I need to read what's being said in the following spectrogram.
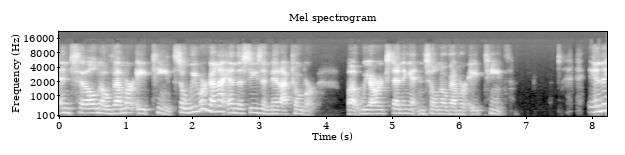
until November 18th. So we were going to end the season mid October but we are extending it until November 18th. In the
